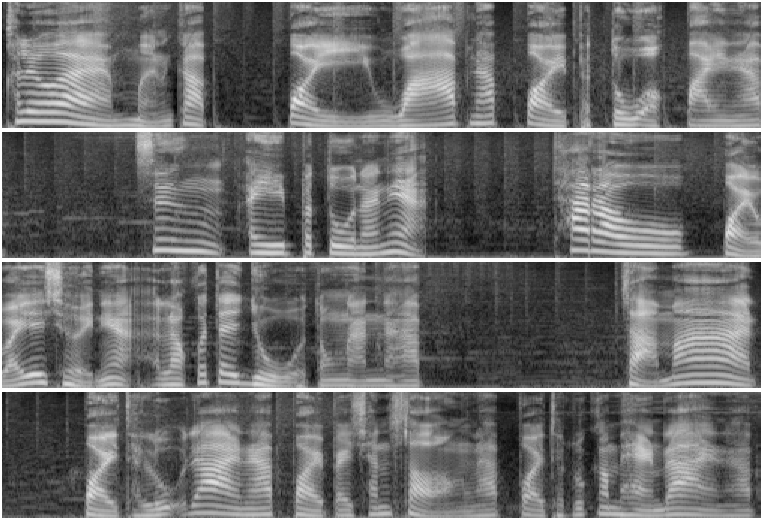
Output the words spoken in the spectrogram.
เขาเรียกว่าเหมือนกับปล่อยวาร์ปนะครับ ปล่อยประตูออกไปนะครับ ซึ่งไอประตูนั้นเนี่ย ถ้าเราปล่อยไว้เฉยๆเนี่ย เราก็จะอยู่ตรงนั้นนะครับ สามารถปล่อยทะลุได้นะครับ ปล่อยไปชั้น2นะครับ ปล่อยทะลุกำแพงได้นะครับ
